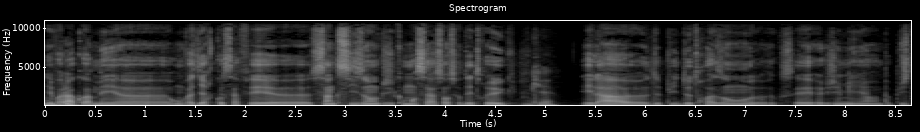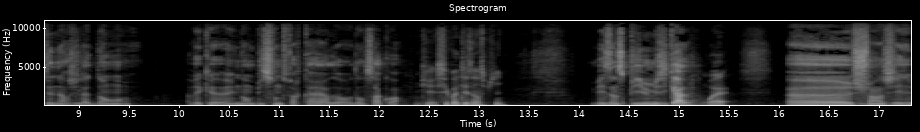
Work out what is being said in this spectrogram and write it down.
et voilà quoi. Mais euh, on va dire que ça fait 5-6 ans que j'ai commencé à sortir des trucs. Et là, euh, depuis 2-3 ans, euh, j'ai mis un peu plus d'énergie là-dedans, euh, avec euh, une ambition de faire carrière dans, dans ça, quoi. Ok. C'est quoi tes inspi Mes inspi musicales? Ouais. Euh, J'ai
